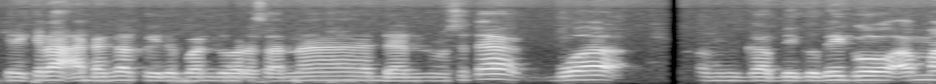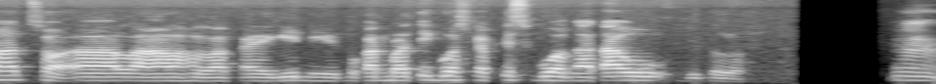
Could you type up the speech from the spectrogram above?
kira-kira ada nggak kehidupan di luar sana dan maksudnya gue enggak bego-bego amat soal hal-hal kayak gini. Bukan berarti gue skeptis gue nggak tahu gitu loh. Hmm,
